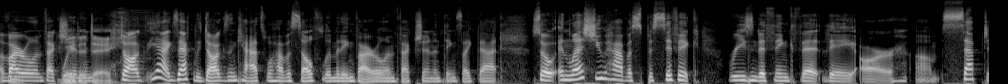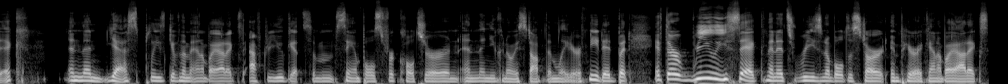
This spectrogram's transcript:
a viral infection. Wait a day. Dogs, yeah, exactly. Dogs and cats will have a self-limiting viral infection and things like that. So unless you have a specific reason to think that they are um, septic, and then yes, please give them antibiotics after you get some samples for culture, and, and then you can always stop them later if needed. But if they're really sick, then it's reasonable to start empiric antibiotics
